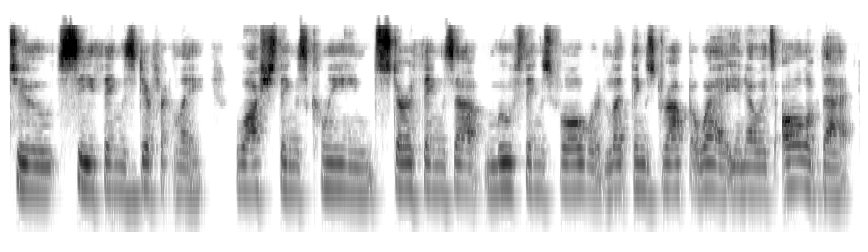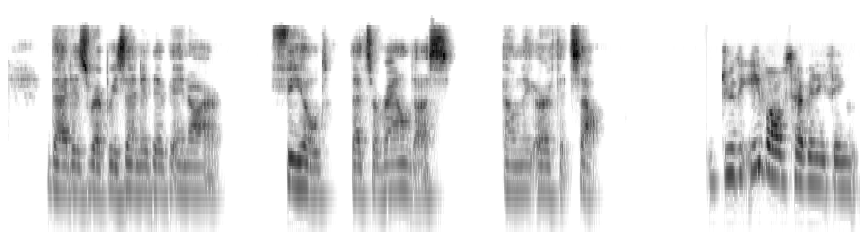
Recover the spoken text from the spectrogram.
to see things differently, wash things clean, stir things up, move things forward, let things drop away. You know, it's all of that that is representative in our field that's around us on the earth itself do the evolves have anything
